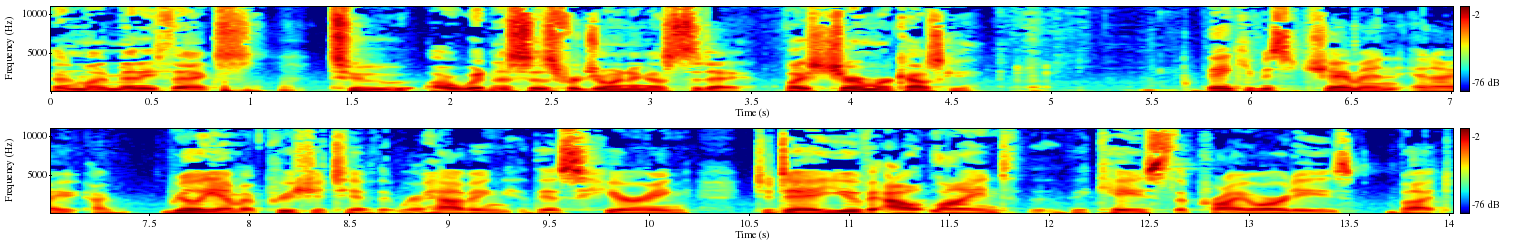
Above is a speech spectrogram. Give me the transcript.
and my many thanks to our witnesses for joining us today. Vice Chair Murkowski. Thank you, Mr. Chairman, and I, I, really am appreciative that we're having this hearing today. You've outlined the case, the priorities, but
